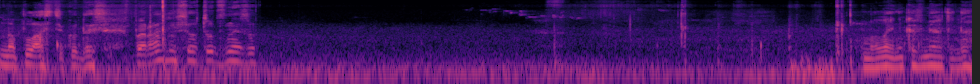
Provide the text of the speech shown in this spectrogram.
На пластику десь впирануся тут знизу. Маленька вмятина.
